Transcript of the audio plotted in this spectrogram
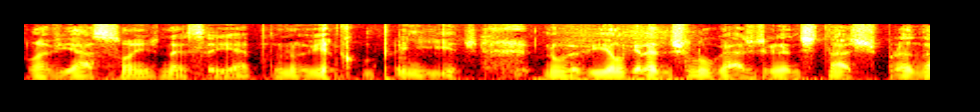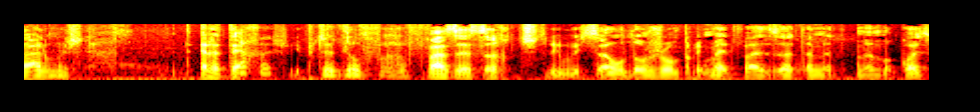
não havia ações nessa época, não havia companhias, não havia grandes lugares, grandes taxas para dar, mas era terras. E, portanto, ele faz essa redistribuição. O Dom João I faz exatamente a mesma coisa.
